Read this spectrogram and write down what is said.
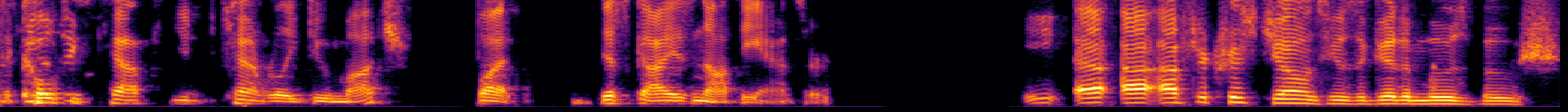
the coach's cap, you can't really do much, but this guy is not the answer. he, a- after Chris Jones, he was a good amuse bouche.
